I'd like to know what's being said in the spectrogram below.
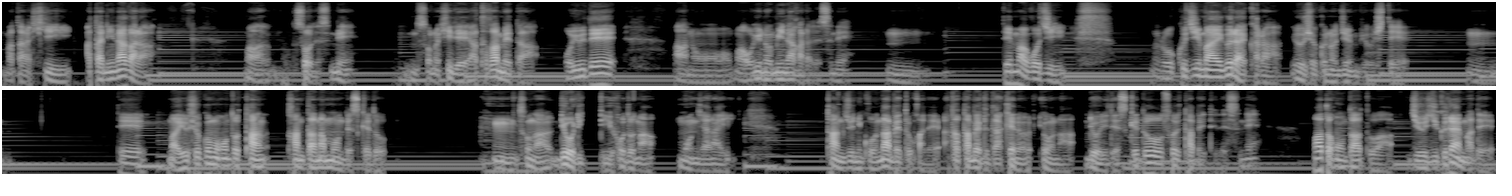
また火当たりながら、まあそうですね、その火で温めたお湯で、あのまあ、お湯飲みながらですね、うん。で、まあ5時、6時前ぐらいから夕食の準備をして、うん。で、まあ夕食も本当簡単なもんですけど、うん、そんな料理っていうほどなもんじゃない、単純にこう鍋とかで温めるだけのような料理ですけど、それ食べてですね、あと本当あとは10時ぐらいまで、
